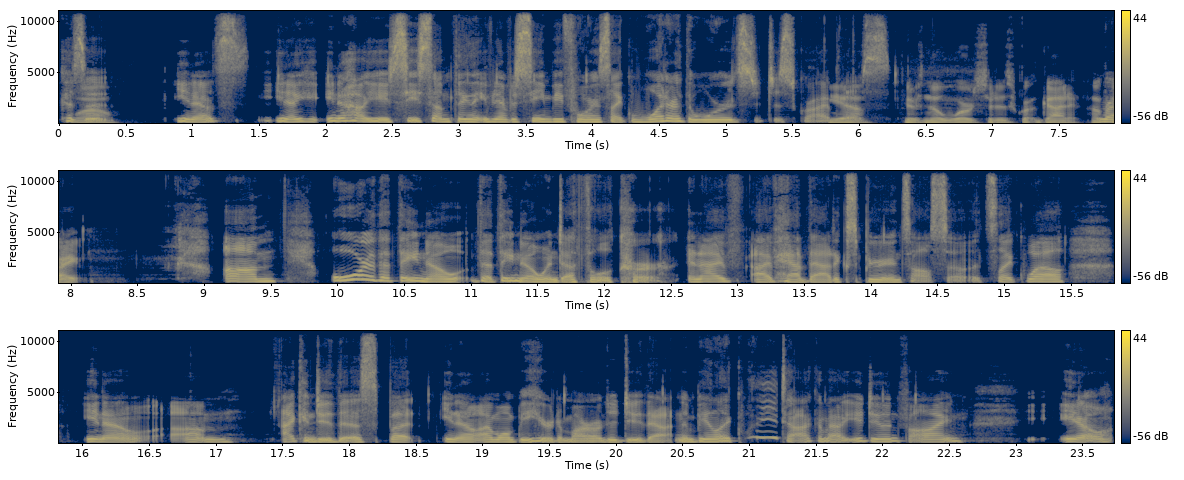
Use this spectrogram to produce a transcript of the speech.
because wow. it you know it's you know you, you, know how you see something that you've never seen before it's like what are the words to describe yeah, this there's no words to describe got it okay. right um, or that they know that they know when death will occur and i've i've had that experience also it's like well you know um, i can do this but you know i won't be here tomorrow to do that and be like what are you talking about you're doing fine you know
